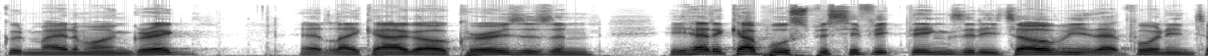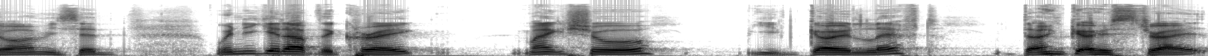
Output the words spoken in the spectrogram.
good mate of mine, Greg, at Lake Argyle Cruises, and he had a couple specific things that he told me at that point in time. He said, when you get up the creek, make sure you go left, don't go straight.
